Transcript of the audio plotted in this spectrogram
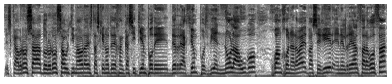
escabrosa, dolorosa, última hora de estas que no te dejan casi tiempo de, de reacción. Pues bien, no la hubo. Juanjo Narváez va a seguir en el Real Zaragoza,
